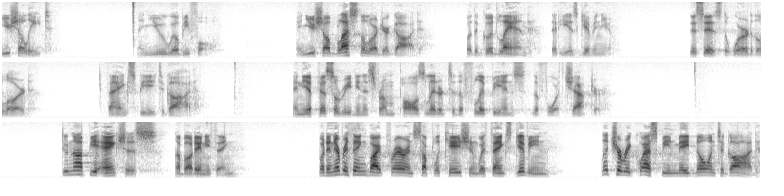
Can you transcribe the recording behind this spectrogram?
you shall eat, and you will be full. And you shall bless the Lord your God for the good land that he has given you. This is the word of the Lord. Thanks be to God. And the epistle reading is from Paul's letter to the Philippians, the fourth chapter. Do not be anxious about anything, but in everything by prayer and supplication with thanksgiving, let your requests be made known to God.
